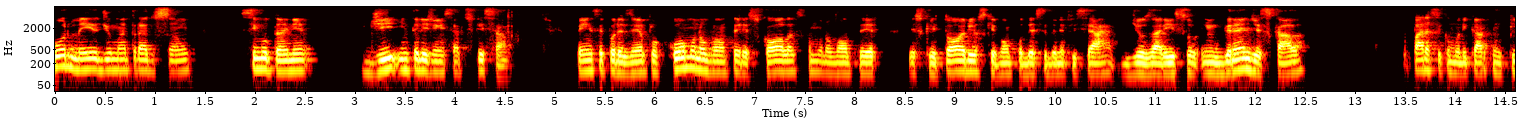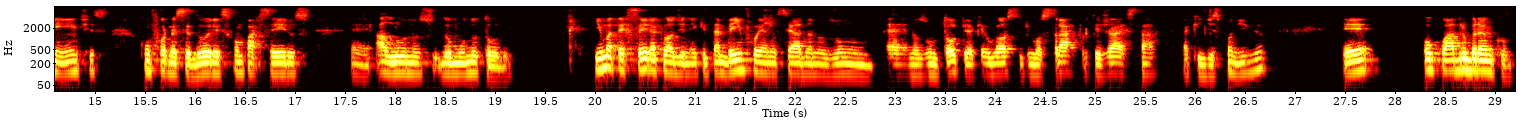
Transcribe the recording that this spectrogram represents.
por meio de uma tradução simultânea de inteligência artificial. Pense, por exemplo, como não vão ter escolas, como não vão ter escritórios que vão poder se beneficiar de usar isso em grande escala para se comunicar com clientes, com fornecedores, com parceiros, eh, alunos do mundo todo. E uma terceira, Claudine, que também foi anunciada no Zoom, é, no Zoomtopia, que eu gosto de mostrar porque já está aqui disponível, é o quadro branco,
